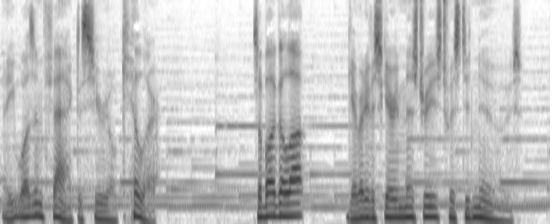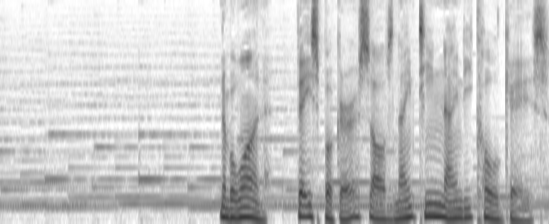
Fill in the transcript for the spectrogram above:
that he was, in fact, a serial killer. So, buckle up, get ready for Scary Mysteries Twisted News. Number 1 Facebooker solves 1990 cold case.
